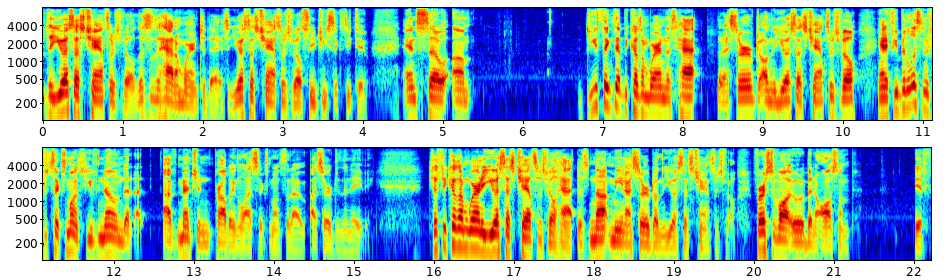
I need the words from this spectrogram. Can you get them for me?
the USS Chancellorsville. This is the hat I'm wearing today. It's a USS Chancellorsville CG62. And so, um, do you think that because I'm wearing this hat that I served on the USS Chancellorsville, and if you've been listening for six months, you've known that I've mentioned probably in the last six months that I, I served in the Navy. Just because I'm wearing a USS Chancellorsville hat does not mean I served on the USS Chancellorsville. First of all, it would have been awesome if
